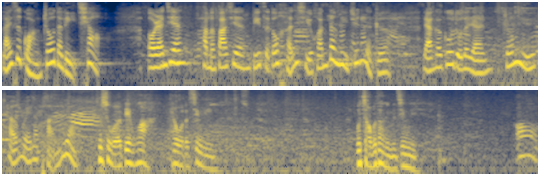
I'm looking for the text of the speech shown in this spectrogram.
来自广州的李俏。偶然间，他们发现彼此都很喜欢邓丽君的歌，两个孤独的人终于成为了朋友。这是我的电话，还有我的姓名。我找不到你们经理。哦，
